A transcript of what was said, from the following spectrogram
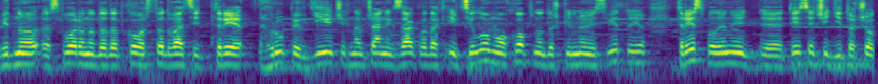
Відно- Створено додатково 123 групи в діючих навчальних закладах і в цілому охоплено дошкільною освітою 3,5 е, тисячі діточок.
